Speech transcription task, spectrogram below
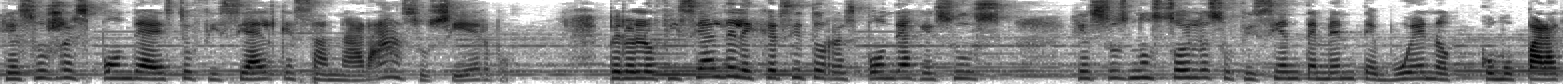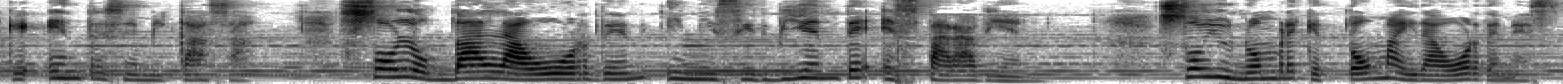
Jesús responde a este oficial que sanará a su siervo. Pero el oficial del ejército responde a Jesús, Jesús no soy lo suficientemente bueno como para que entres en mi casa. Solo da la orden y mi sirviente estará bien. Soy un hombre que toma y da órdenes.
